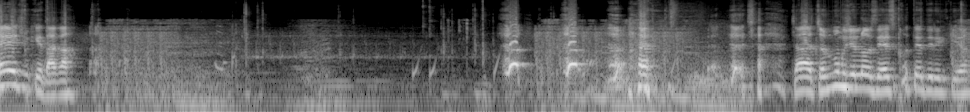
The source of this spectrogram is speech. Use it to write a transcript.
해줄게 나가 자, 자 전봉실로 오세요 에스코트 해드릴게요.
